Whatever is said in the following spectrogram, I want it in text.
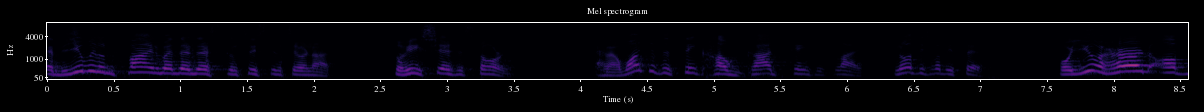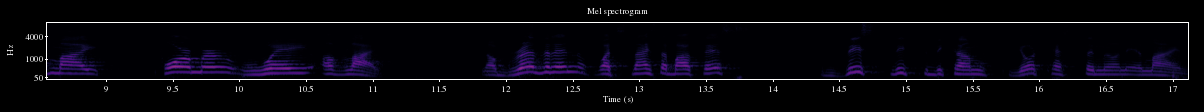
and you will find whether there's consistency or not. So he shares his story. And I want you to think how God changed his life. Notice what he says For you heard of my former way of life. Now, brethren, what's nice about this? This needs to become your testimony and mine.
